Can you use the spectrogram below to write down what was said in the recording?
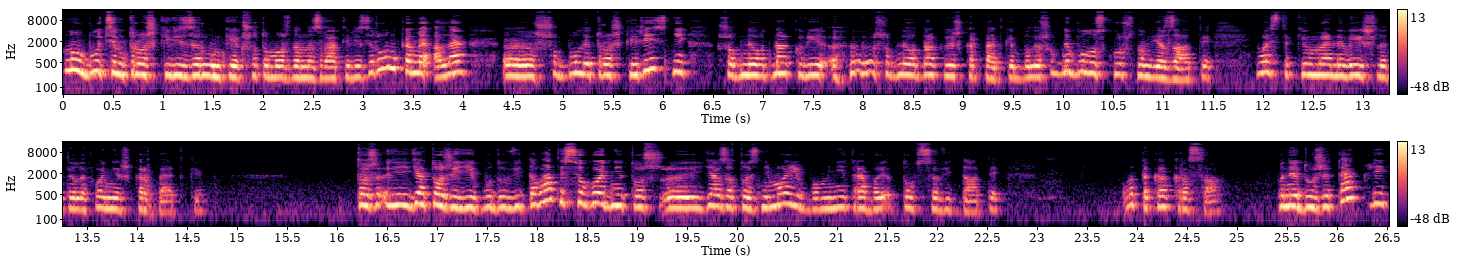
Ну, буцім трошки візерунки, якщо то можна назвати візерунками, але щоб були трошки різні, щоб не однакові, щоб не однакові шкарпетки були, щоб не було скучно в'язати. Ось такі в мене вийшли телефонні шкарпетки. Тож е, я теж їх буду віддавати сьогодні, тож е, я за то знімаю, бо мені треба то все віддати. От така краса. Вони дуже теплі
